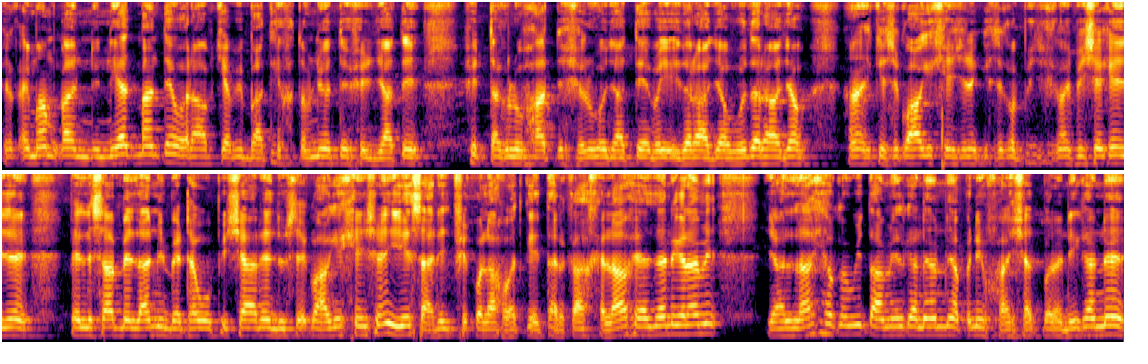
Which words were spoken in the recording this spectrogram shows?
امام کا نیت باندھتے اور آپ کی ابھی باتیں ختم نہیں ہوتے، پھر جاتے، پھر تکلفات شروع ہو جاتے ہیں، بھائی ادھر آ جاؤ، ادھر آ جاؤ۔ ہاں کسی کو آگے کھینچ رہے ہیں کسی کو پیچھے پیچھے کھینچ رہے ہیں پہلے صاحب میں لازمی بیٹھا، وہ پیچھے آ رہے ہیں، دوسرے کو آگے کھینچ رہے ہیں۔ یہ ساری فق الحوت کے ترکہ خلاف ہے زین گرہ میں۔ یا اللہ کے حکم کی تعمیل کرنا ہے، ہم نے اپنی خواہشات پورا نہیں کرنا ہے۔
